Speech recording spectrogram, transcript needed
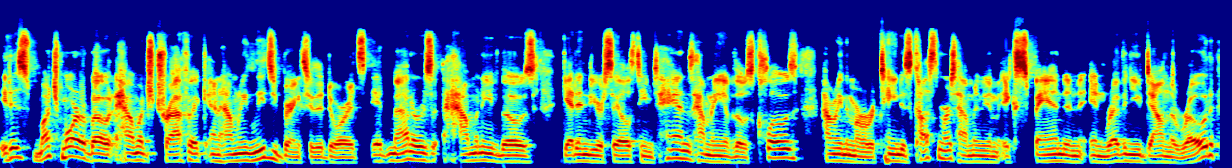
it is much more about how much traffic and how many leads you bring through the door. It's it matters how many of those get into your sales team's hands, how many of those close, how many of them are retained as customers, how many of them expand in, in revenue down the road.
